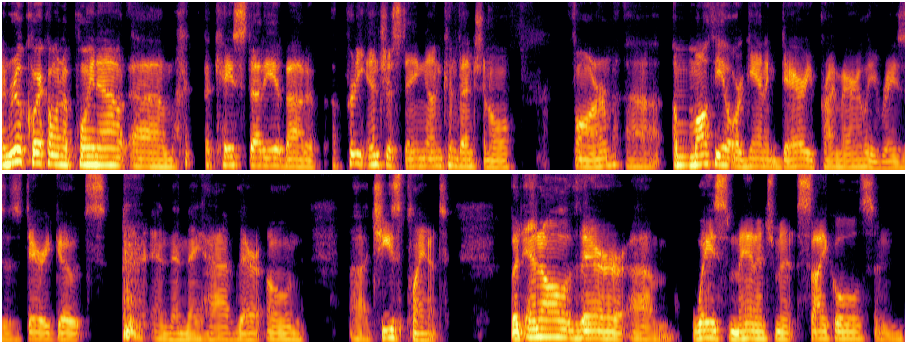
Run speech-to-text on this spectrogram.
And real quick, I want to point out um, a case study about a, a pretty interesting unconventional farm. Uh, Amaltheia Organic Dairy primarily raises dairy goats, and then they have their own uh, cheese plant. But in all of their um, waste management cycles and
